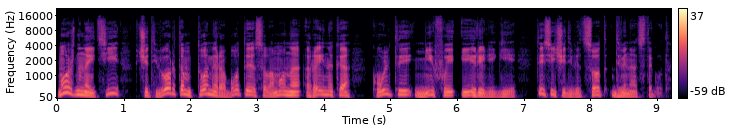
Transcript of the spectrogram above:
Можно найти в четвертом томе работы Соломона Рейнака «Культы, мифы и религии», 1912 год.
